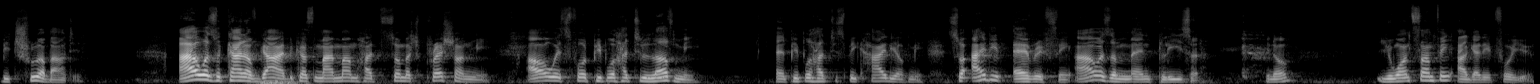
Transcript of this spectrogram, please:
Be true about it. I was the kind of guy, because my mom had so much pressure on me, I always thought people had to love me and people had to speak highly of me. So I did everything. I was a man pleaser. You know, you want something, I'll get it for you.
